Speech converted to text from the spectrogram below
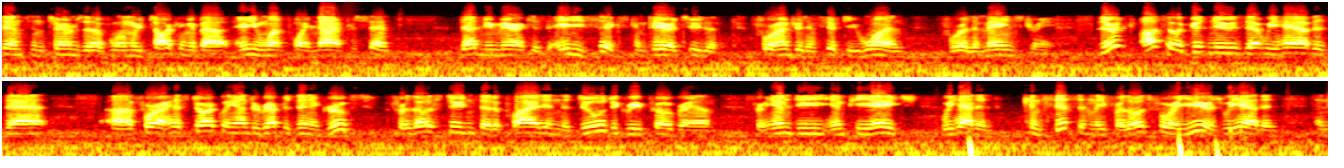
sense in terms of when we're talking about 81.9%, that numeric is 86 compared to the 451 for the mainstream. There's also a good news that we have is that uh, for our historically underrepresented groups, for those students that applied in the dual degree program for MD, MPH, we had consistently for those four years, we had an, an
